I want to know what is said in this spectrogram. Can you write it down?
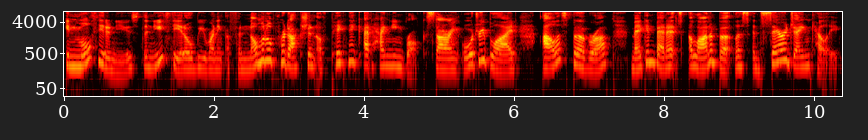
In more theatre news, the new theatre will be running a phenomenal production of Picnic at Hanging Rock, starring Audrey Blyde, Alice Berbera, Megan Bennett, Alana Burtless, and Sarah Jane Kelly.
